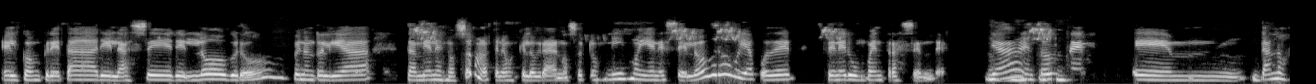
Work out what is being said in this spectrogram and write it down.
el concretar, el hacer, el logro, pero en realidad también es nosotros, nos tenemos que lograr a nosotros mismos y en ese logro voy a poder tener un buen trascender. ¿Ya? Entonces, eh, darnos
